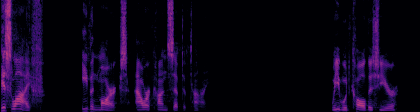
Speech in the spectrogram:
His life even marks our concept of time we would call this year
